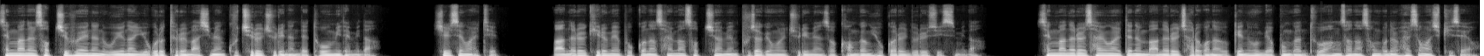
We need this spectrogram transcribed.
생마늘 섭취 후에는 우유나 요구르트를 마시면 구취를 줄이는 데 도움이 됩니다. 실생활 팁. 마늘을 기름에 볶거나 삶아 섭취하면 부작용을 줄이면서 건강 효과를 누릴 수 있습니다. 생마늘을 사용할 때는 마늘을 자르거나 으깬 후 몇 분간 두어 항산화 성분을 활성화시키세요.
